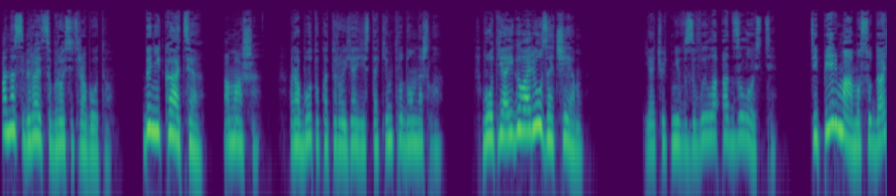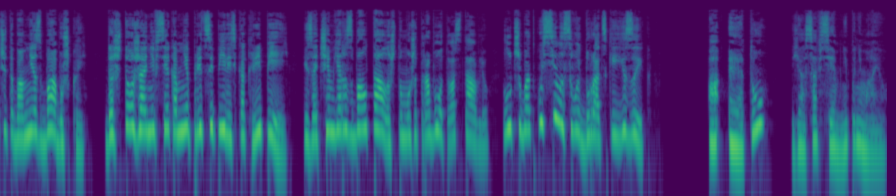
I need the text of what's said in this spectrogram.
она собирается бросить работу. Да не Катя, а Маша. Работу, которую я ей с таким трудом нашла. Вот я и говорю, зачем!» Я чуть не взвыла от злости. Теперь мама судачит обо мне с бабушкой. Да что же они все ко мне прицепились, как репей? И зачем я разболтала, что, может, работу оставлю? Лучше бы откусила свой дурацкий язык. А эту я совсем не понимаю.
